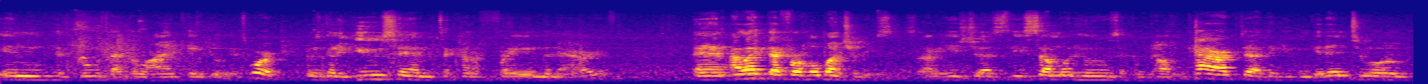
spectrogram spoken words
in his booth at The Lion King doing his work. We was going to use him to kind of frame the narrative. And I like that for a whole bunch of reasons. I mean, he's just, he's someone who's a compelling character. I think you can get into him.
